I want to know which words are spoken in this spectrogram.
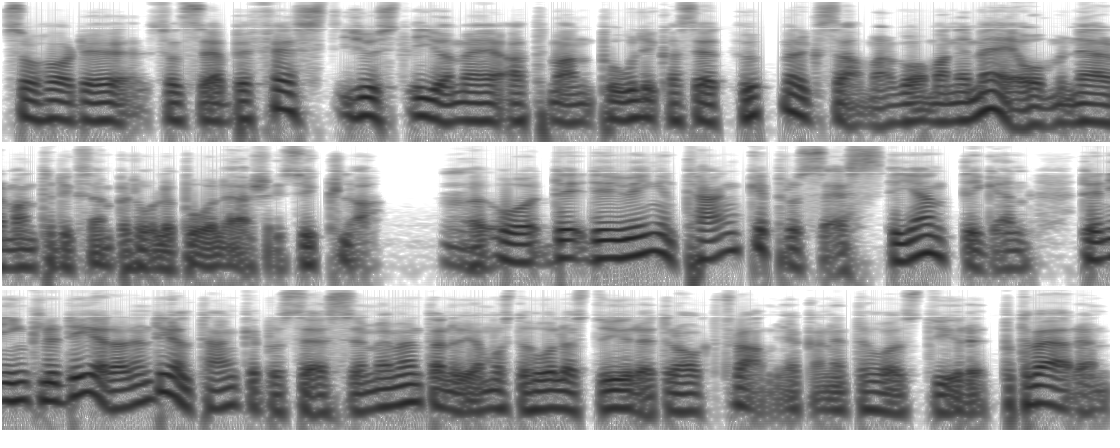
så har det så att säga befäst just i och med att man på olika sätt uppmärksammar vad man är med om när man till exempel håller på att lära sig cykla. Mm. Och det, det, är ju ingen tankeprocess egentligen. Den inkluderar en del tankeprocesser, men vänta nu, jag måste hålla styret rakt fram. Jag kan inte hålla styret på tvären.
